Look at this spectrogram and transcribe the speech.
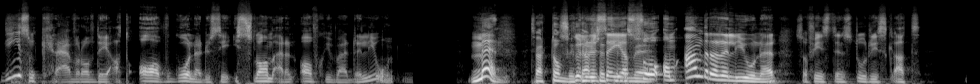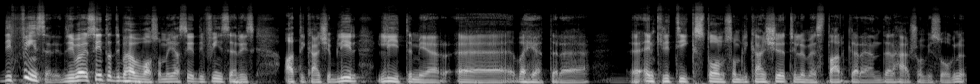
det är ingen som kräver av dig att avgå när du säger islam är en avskyvärd religion. Men! Tvärtom, skulle du säga med... så om andra religioner så finns det en stor risk att det finns en risk, jag säger inte att det behöver vara så, men jag ser att det finns en risk att det kanske blir lite mer, eh, vad heter det, eh, en kritikstorm som blir kanske till och med starkare än den här som vi såg nu.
